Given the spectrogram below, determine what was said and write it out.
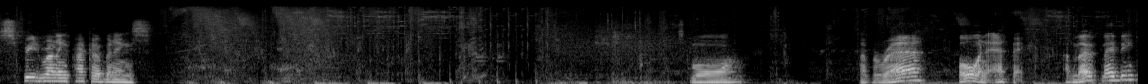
Speed running pack openings. More of a rare. Oh, an epic. A moat, maybe?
